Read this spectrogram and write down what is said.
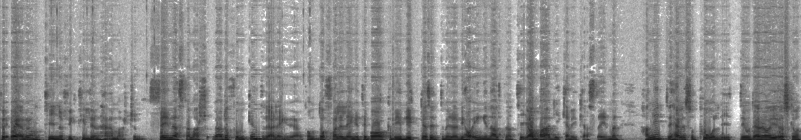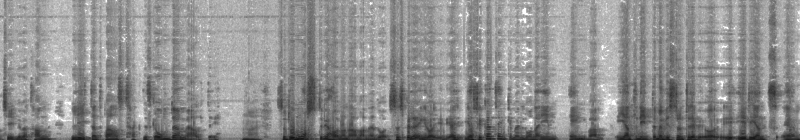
För även om Tino fick till den här matchen, säg nästa match, ja då funkar inte det här längre. De, de faller längre tillbaka, vi lyckas inte med det. Vi har ingen alternativ. Ja, Badji kan vi kasta in, men han är inte heller så pålitlig och där har ju Öskar varit tydlig med att han litar inte på hans taktiska omdöme alltid. Nej. Så då måste vi ha någon annan ändå. Så det spelar ingen roll. Jag, jag skulle kunna tänka mig att låna in Engvall. Egentligen inte, men vi struntar i det. I, i rent eh,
